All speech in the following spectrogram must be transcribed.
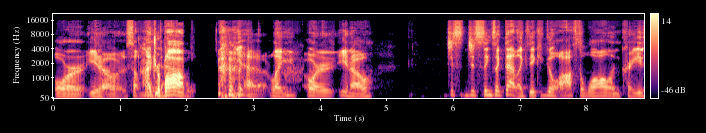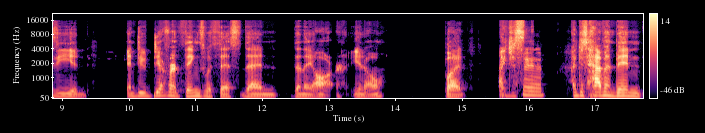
or you know something Hydra like that. Bob. yeah, like or you know, just just things like that. Like they could go off the wall and crazy and and do different things with this than than they are, you know. But I just Yeah. I just haven't been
